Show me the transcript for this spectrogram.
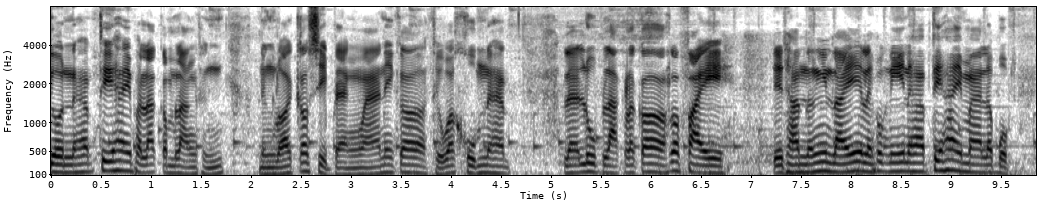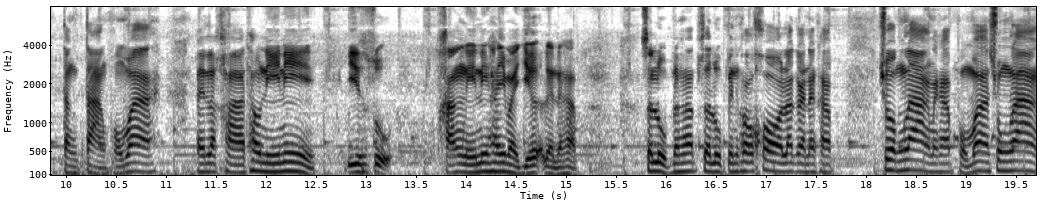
ยนต์นะครับที่ให้พละกำลังถึง 190 แรงม้านี่ก็ถือว่าคุ้มนะครับ และรูปลักษณ์แล้วก็ก็ไฟเดทามนังนินไลท์อะไรพวกนี้นะครับ ที่ให้มาระบบต่างๆ ผมว่าในราคาเท่านี้นี่อีสุครั้งนี้นี่ให้มาเยอะเลยนะครับ สรุปนะครับสรุปเป็นข้อๆแล้วกันนะครับ ช่วงล่างนะครับ ผมว่าช่วงล่าง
